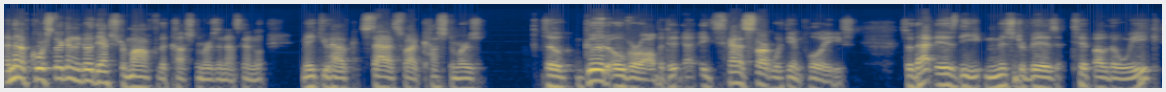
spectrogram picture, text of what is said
And then of course they're going to go the extra mile for the customers, and that's going to make you have satisfied customers. So good overall, but it, it's got to start with the employees. So that is the Mr. Biz tip of the week.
